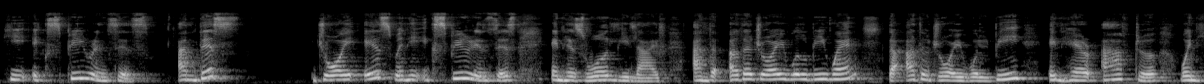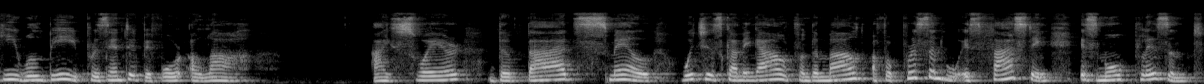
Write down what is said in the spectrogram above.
he experiences, and this Joy is when he experiences in his worldly life. And the other joy will be when? The other joy will be in hereafter when he will be presented before Allah. I swear the bad smell which is coming out from the mouth of a person who is fasting is more pleasant,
